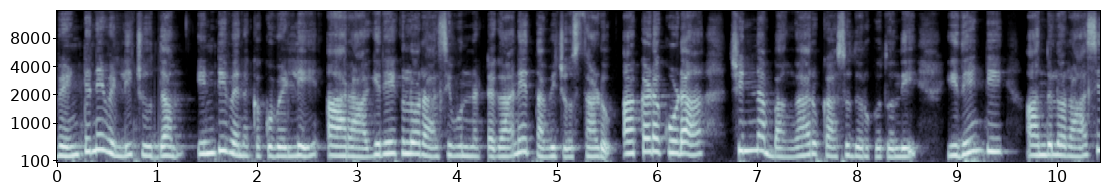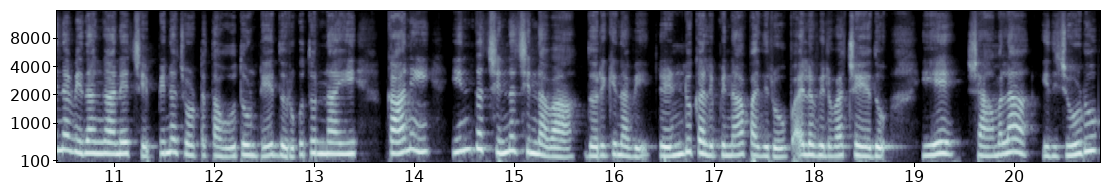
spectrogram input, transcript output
వెంటనే వెళ్ళి చూద్దాం. ఇంటి వెనకకు వెళ్ళి ఆ రాగిరేకులో రాసి ఉన్నట్టుగానే తవ్వి చూస్తాడు. అక్కడ కూడా చిన్న బంగారు కాసు దొరుకుతుంది. ఇదేంటి? అందులో రాసిన విధంగానే చెప్పిన చోట తవ్వుతుంటే దొరుకుతున్నాయి. కానీ ఇంత చిన్న చిన్నవా? దొరికినవి రెండు కలిపినా పది రూపాయల విలువ చేయదు. ఏ శ్యామల ఇది చూడు.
